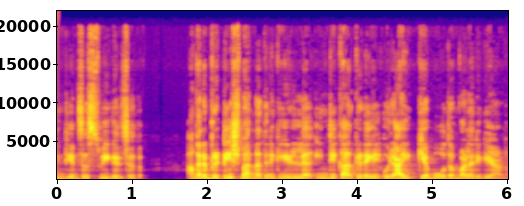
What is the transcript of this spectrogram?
ഇന്ത്യൻസ് സ്വീകരിച്ചത്. അങ്ങനെ ബ്രിട്ടീഷ് ഭരണത്തിന് കീഴിൽ ഇന്ത്യക്കാർക്കിടയിൽ ഒരു ഐക്യബോധം വളരുകയാണ്.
